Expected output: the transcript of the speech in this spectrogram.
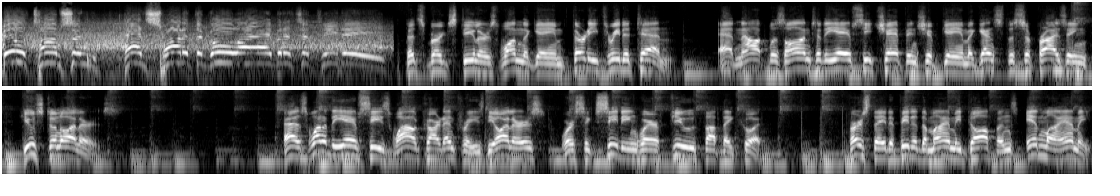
Bill Thompson had Swann at the goal line, but it's a TD. Pittsburgh Steelers won the game 33 to 10. And now it was on to the AFC Championship game against the surprising Houston Oilers. As one of the AFC's wildcard entries, the Oilers were succeeding where few thought they could. First, they defeated the Miami Dolphins in Miami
